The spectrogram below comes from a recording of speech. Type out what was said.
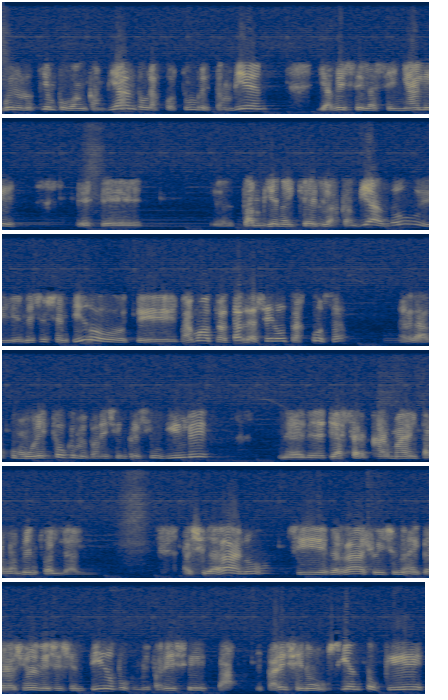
bueno, los tiempos van cambiando, las costumbres también, y a veces las señales este, también hay que irlas cambiando y en ese sentido este, vamos a tratar de hacer otras cosas, ¿verdad? Como esto que me parece imprescindible de, acercar más el Parlamento al, al, ciudadano. Sí, es verdad, yo hice unas declaraciones en ese sentido porque me parece, me parece no, siento que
